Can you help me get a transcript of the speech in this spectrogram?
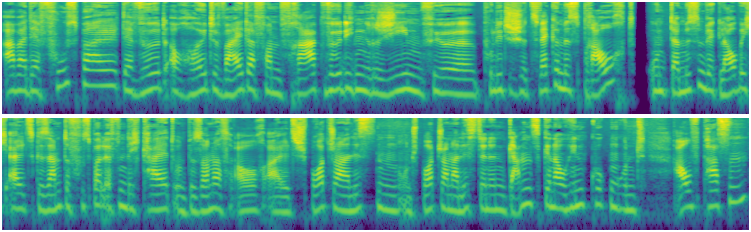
aber der Fußball, der wird auch heute weiter von fragwürdigen Regimen für politische Zwecke missbraucht. Und da müssen wir, glaube ich, als gesamte Fußballöffentlichkeit und besonders auch als Sportjournalisten und Sportjournalistinnen ganz genau hingucken und aufpassen,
